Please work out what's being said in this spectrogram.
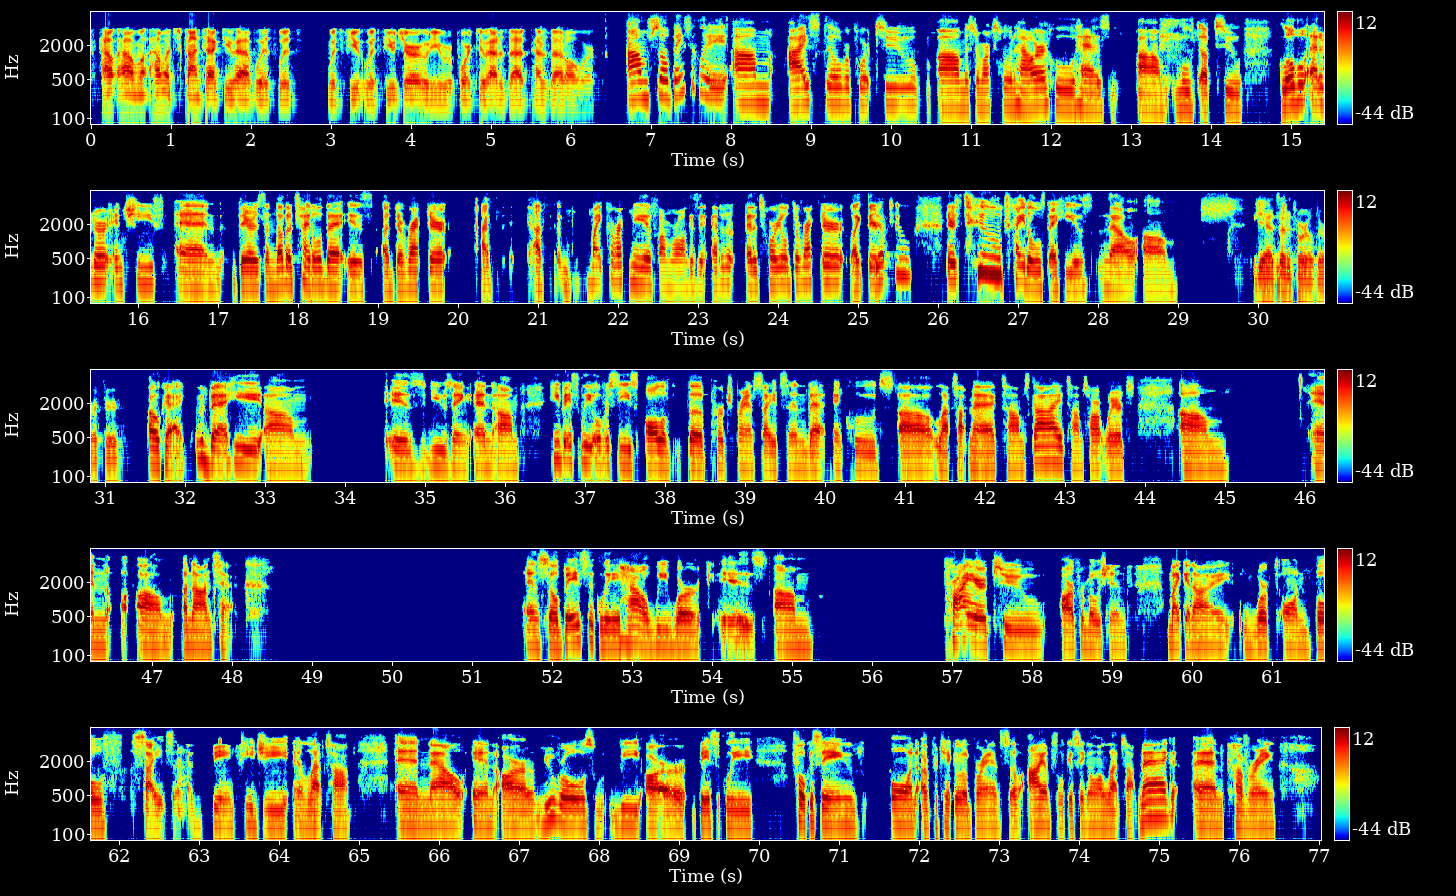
How how how much contact do you have with with with with Future? Who do you report to? How does that how does that all work? Um, so basically, um, I still report to uh, Mr. Mark Spoonauer, who has um, moved up to global editor in chief, and there's another title that is a director. I, I might correct me if I'm wrong. Is it editor, editorial director? Like there's Yep. two, there's two titles that he is now. Um, Yeah, it's editorial director. okay that he um is using and um he basically oversees all of the Purch brand sites and that includes uh laptop mag tom's guide tom's hardware um and uh, um AnandTech and so basically how we work is um prior to our promotions, Mike and I worked on both sites, uh, being TG and laptop. And now in our new roles, we are basically focusing on a particular brand. So I am focusing on Laptop Mag and covering,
